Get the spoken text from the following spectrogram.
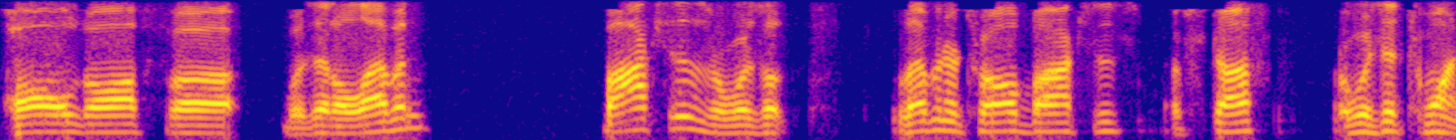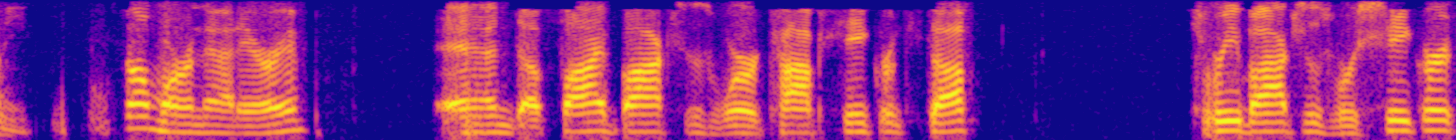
hauled off, uh, was it 11 boxes or was it 11 or 12 boxes of stuff, or was it 20? Somewhere in that area. And uh, five boxes were top secret stuff. Three boxes were secret.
